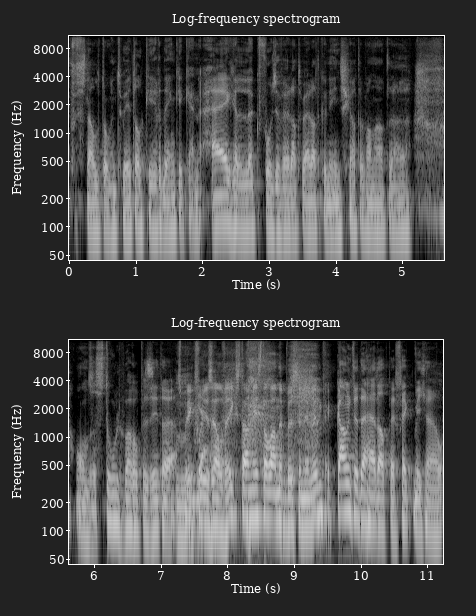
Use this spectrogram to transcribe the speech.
versnelde toch een tweetal keer, denk ik. En eigenlijk, voor zover dat wij dat kunnen inschatten vanuit eh, onze stoel waarop we zitten... Spreek voor ja, jezelf. Ik sta meestal aan de bussen, hè, Wim. counterde hij dat perfect, Michael.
